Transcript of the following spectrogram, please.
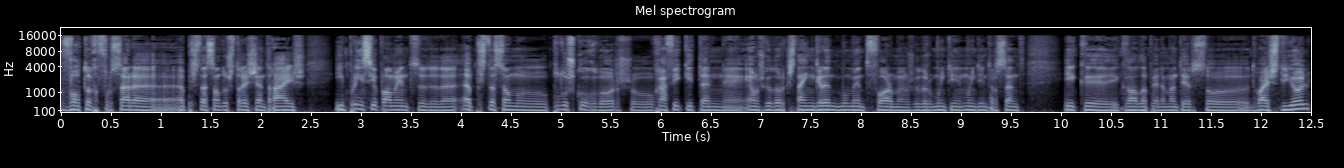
volto a reforçar a, a, prestação dos três centrais e principalmente a, a prestação no, pelos corredores. O Rafi Kitan é, é, um jogador que está em grande momento de forma, é um jogador muito, muito interessante e que, e que vale a pena manter-se debaixo de olho.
